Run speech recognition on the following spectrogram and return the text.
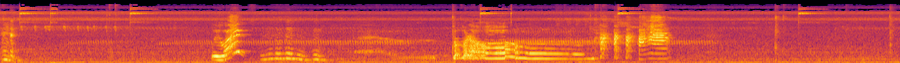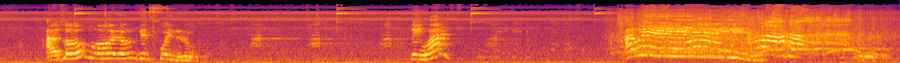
Mm. Wait, what? Ta-da! also, oh, I don't get four in a row. Wait, what? I win! Wait.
